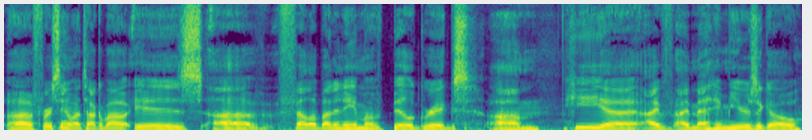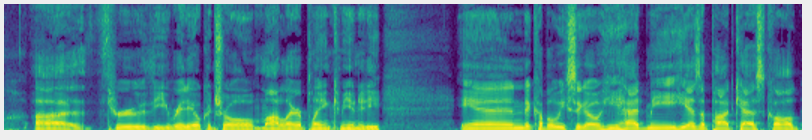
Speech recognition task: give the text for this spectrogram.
Uh, first thing I want to talk about is a fellow by the name of Bill Griggs. Um, he, uh, I've I met him years ago uh, through the radio control model airplane community, and a couple weeks ago he had me. He has a podcast called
